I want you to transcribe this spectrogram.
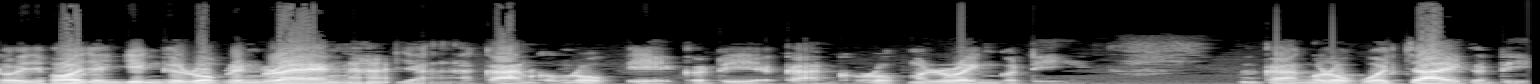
โดยเฉพาะอย่างยิ่งคือโรคแรงๆนะฮะ อย่างอาการของโรคเอกก็ดี อาการของโรคมะเร็งก็ดี อาการของโรคหัวใจก็ดี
